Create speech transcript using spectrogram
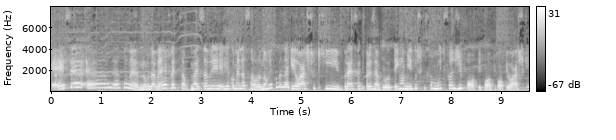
É, esse é, é, eu tô vendo, não dá bem reflexão. Mas sobre recomendação, eu não recomendaria. Eu acho que, pra essa, por exemplo, eu tenho amigos que são muito fãs de pop, pop, pop. Eu acho que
